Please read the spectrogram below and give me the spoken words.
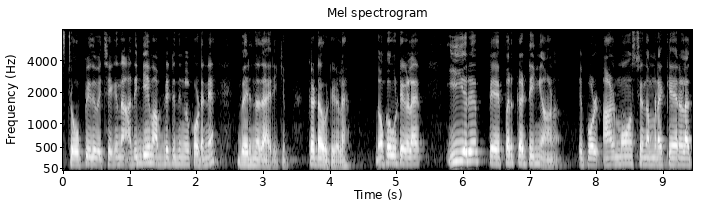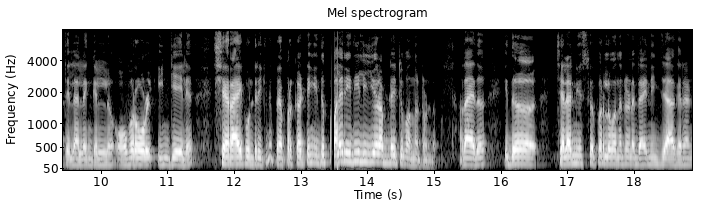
സ്റ്റോപ്പ് ചെയ്ത് വെച്ചേക്കുന്നത് അതിന്റെയും അപ്ഡേറ്റ് നിങ്ങൾക്ക് ഉടനെ വരുന്നതായിരിക്കും. കേട്ടോ കുട്ടികളെ? നോക്കൂ കുട്ടികളെ ഈ ഒരു പേപ്പർ കട്ടിംഗ് ആണ് ഇപ്പോൾ ആൾമോസ്റ്റ് നമ്മുടെ കേരളത്തിൽ അല്ലെങ്കിൽ ഓവറോൾ ഇന്ത്യയിൽ ഷെയർ ആയിക്കൊണ്ടിരിക്കുന്ന പേപ്പർ കട്ടിംഗ് ഇത് പല രീതിയിൽ ഈ ഒരു അപ്ഡേറ്റ് വന്നിട്ടുണ്ട്. അതായത് ഇത് ചില ന്യൂസ് പേപ്പറിൽ വന്നിട്ടുണ്ട് ദൈനിക് ജാഗരൺ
